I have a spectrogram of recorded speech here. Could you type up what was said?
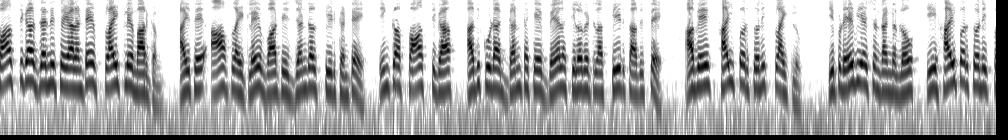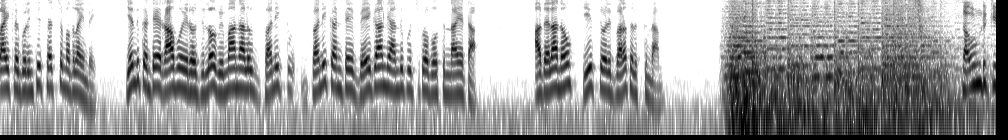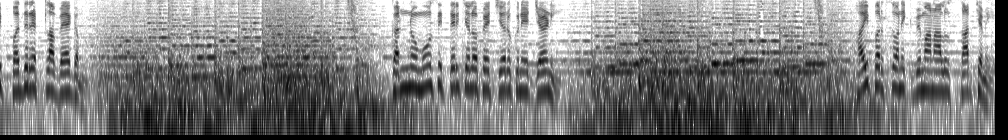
ఫాస్ట్గా జర్నీ చేయాలంటే ఫ్లైట్లే మార్గం. అయితే ఆ ఫ్లైట్లే వాటి జనరల్ స్పీడ్ కంటే ఇంకా ఫాస్ట్గా అది కూడా గంటకే వేల కిలోమీటర్ల స్పీడ్ సాధిస్తే అవే హైపర్సోనిక్ ఫ్లైట్లు. ఇప్పుడు ఏవియేషన్ రంగంలో ఈ హైపర్సోనిక్ ఫ్లైట్ల గురించి చర్చ మొదలైంది. ఎందుకంటే రాబోయే రోజుల్లో విమానాలు ధ్వని ధ్వని కంటే వేగాన్ని అందిపుచ్చుకోబోతున్నాయట. అదెలానో ఈ స్టోరీ ద్వారా తెలుసుకుందాం. సౌండ్కి పది రెట్ల వేగం. కన్ను మూసి తెరిచెలోపే చేరుకునే జర్నీ. హైపర్సోనిక్ విమానాలు సాధ్యమే.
